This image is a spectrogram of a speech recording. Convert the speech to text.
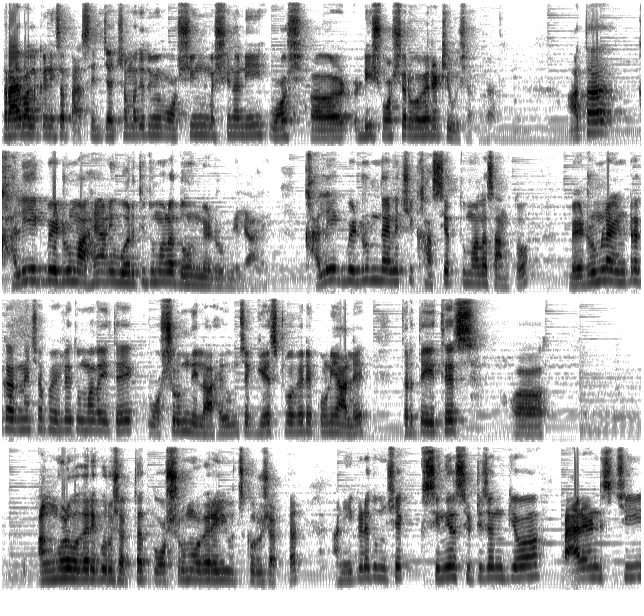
ड्राय बाल्कनीचा पॅसेज ज्याच्यामध्ये तुम्ही वॉशिंग मशीन आणि वॉश डिश वॉशर वगैरे ठेवू शकता. आता खाली एक बेडरूम आहे आणि वरती तुम्हाला दोन बेडरूम दिले आहे. खाली एक बेडरूम देण्याची खासियत तुम्हाला सांगतो. बेडरूमला एंटर करण्याच्या पहिले तुम्हाला इथे एक वॉशरूम दिला आहे. तुमचे गेस्ट वगैरे कोणी आले तर ते इथेच आंघोळ वगैरे करू शकतात वॉशरूम वगैरे यूज करू शकतात. आणि इकडे तुमचे एक सिनियर सिटीजन किंवा पॅरेंट्सची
